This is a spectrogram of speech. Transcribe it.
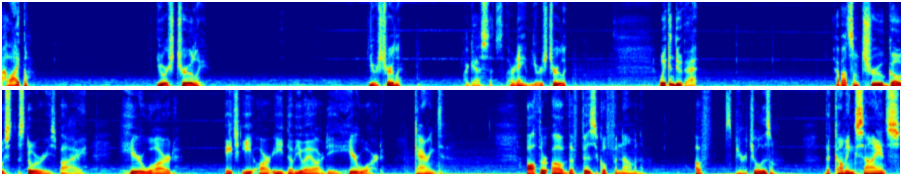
I like them. Yours truly. Yours truly. I guess that's her name. Yours truly. We can do that. How about some true ghost stories by Hereward, H E R E W A R D, Hereward Carrington, author of The Physical Phenomenon of Spiritualism, The Coming Science,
